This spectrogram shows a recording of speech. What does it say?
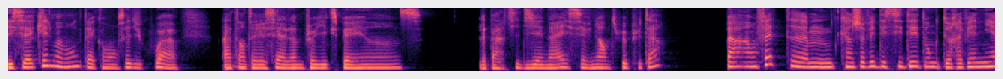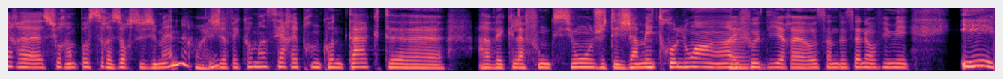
et c'est à quel moment que tu as commencé, du coup, à, à t'intéresser à l'employee experience La partie DNI, c'est venu un petit peu plus tard? Bah, en fait, euh, quand j'avais décidé donc de revenir euh, sur un poste ressources humaines, j'avais commencé à reprendre contact euh, avec la fonction. J'étais jamais trop loin, hein, il faut dire, au sein de Sanofi. Mais et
